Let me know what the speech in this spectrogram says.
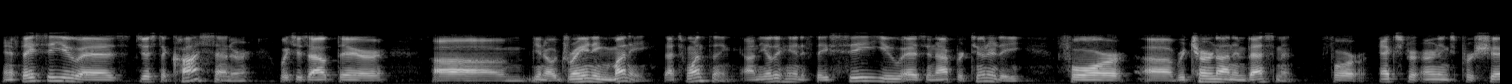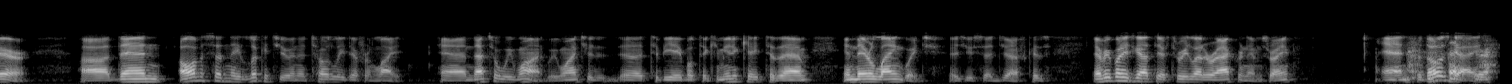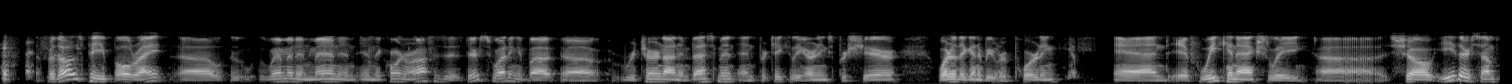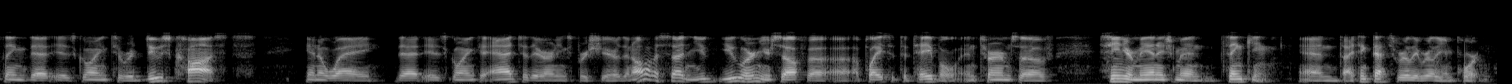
And if they see you as just a cost center, which is out there, um, you know, draining money, that's one thing. On the other hand, if they see you as an opportunity for uh, return on investment, for extra earnings per share, uh, then all of a sudden they look at you in a totally different light. And that's what we want. We want you to, uh, to be able to communicate to them in their language, as you said, Jeff, because everybody's got their three letter acronyms, right? And for those guys, right. for those people, right, uh, women and men in, in the corner offices, they're sweating about uh, return on investment and particularly earnings per share. What are they going to be yep. reporting? Yep. And if we can actually uh, show either something that is going to reduce costs in a way that is going to add to their earnings per share, then all of a sudden you, you earn yourself a, a place at the table in terms of senior management thinking. And I think that's really, really important.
